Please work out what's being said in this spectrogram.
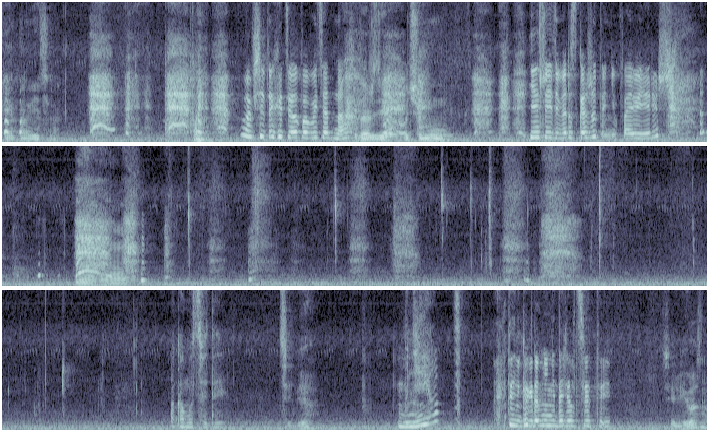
Приятного вечера. Вообще-то хотела побыть одна. Подожди, а почему? Если я тебе расскажу, ты не поверишь. Не, ну... А кому цветы? Тебе? Мне? Ты никогда мне не дарил цветы. Серьезно?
